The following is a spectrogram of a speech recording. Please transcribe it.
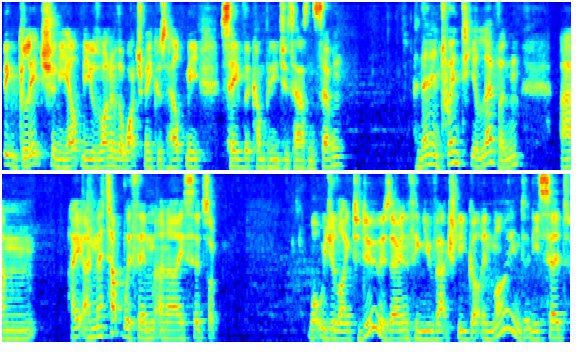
big glitch, and he helped me. He was one of the watchmakers who helped me save the company in 2007. And then in 2011, um, I, I, met up with him and I said, "So, what would you like to do? Is there anything you've actually got in mind?" And he said,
